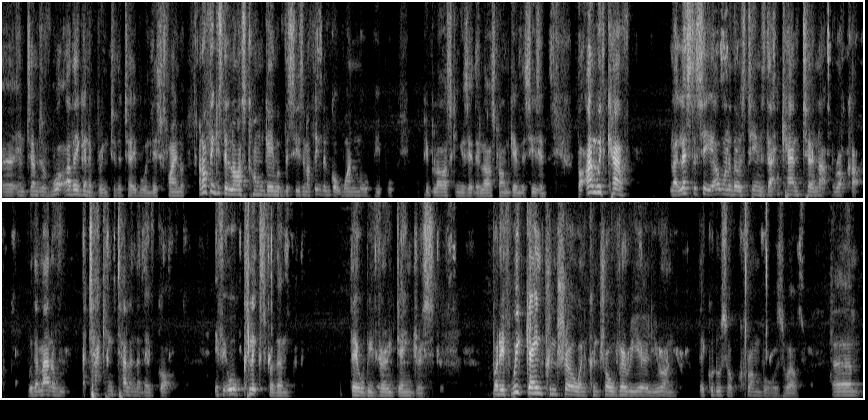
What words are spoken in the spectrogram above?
uh, in terms of what are they going to bring to the table in this final? I don't think it's the last home game of the season. I think they've got one more. People people are asking, is it their last home game of the season? But I'm with Cav. Like Leicester City are one of those teams that can turn up, rock up with the amount of attacking talent that they've got if it all clicks for them, they will be very dangerous. But if we gain control and control very early on, they could also crumble as well. Um,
